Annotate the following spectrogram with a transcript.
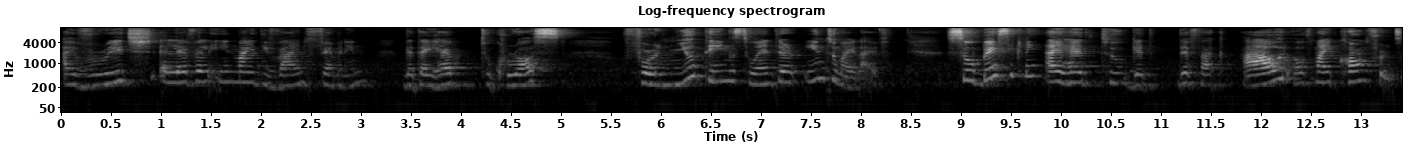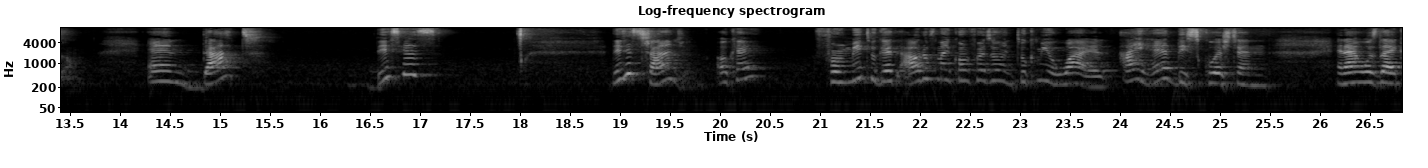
I've reached a level in my divine feminine that I have to cross for new things to enter into my life. So basically, I had to get the fuck out of my comfort zone. And that, this is, this is challenging, okay? For me to get out of my comfort zone, it took me a while. I had this question and I was like,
